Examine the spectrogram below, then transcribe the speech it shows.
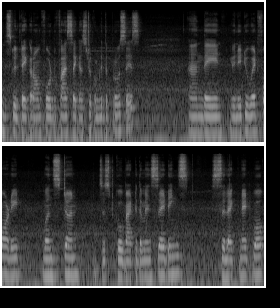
This will take around four to five seconds to complete the process and then you need to wait for it. Once done just go back to the main settings select network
